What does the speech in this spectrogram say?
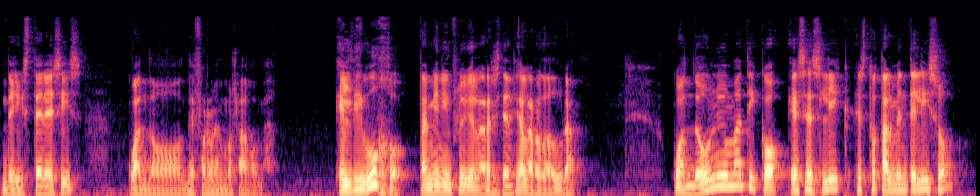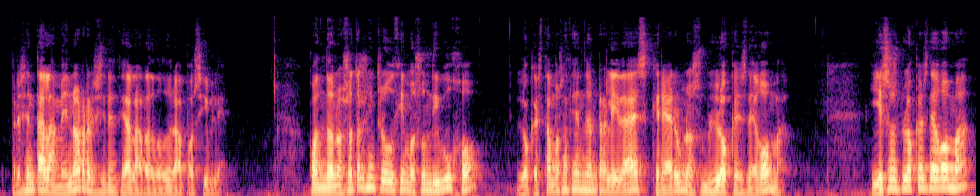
de histéresis cuando deformemos la goma. El dibujo también influye en la resistencia a la rodadura. Cuando un neumático es slick, es totalmente liso, presenta la menor resistencia a la rodadura posible. Cuando nosotros introducimos un dibujo, lo que estamos haciendo en realidad es crear unos bloques de goma. Y esos bloques de goma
